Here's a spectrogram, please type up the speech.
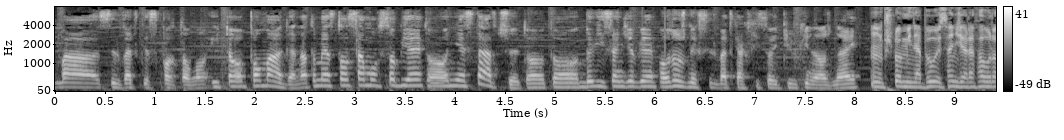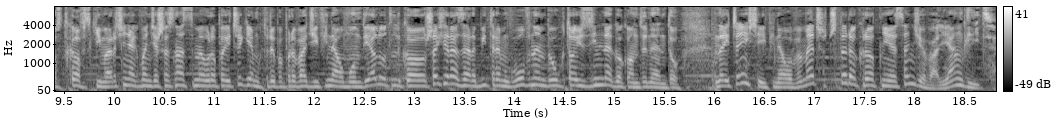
ma sylwetkę sportową i to pomaga. Natomiast to samo w sobie to nie starczy. To, to byli sędziowie o różnych sylwetkach w historii piłki nożnej. Przypomina były sędzia Rafał Rostkowski. Marciniak będzie 16 Europejczykiem, który poprowadzi finał mundialu, tylko sześć razy arbitrem głównym był ktoś z innego kontynentu. Najczęściej finałowy mecz czterokrotnie sędziowali Anglicy.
